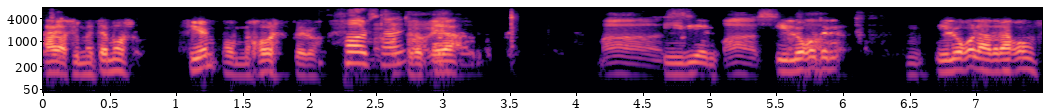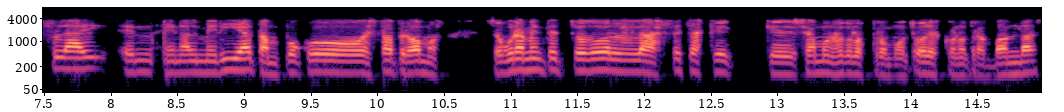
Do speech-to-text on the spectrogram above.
Ahora, si metemos 100, pues mejor, pero, Mejor, Mejor ¿sabes? pero queda, Más, Y bien. más. Y luego, ten- y luego la Dragonfly en, en Almería tampoco está, pero vamos, seguramente todas las fechas que, que seamos nosotros los promotores con otras bandas,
